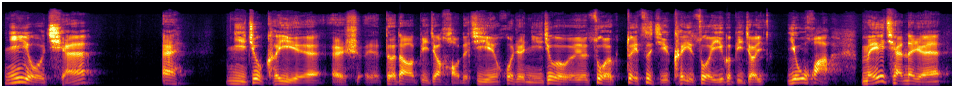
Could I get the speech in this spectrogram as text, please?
你有钱，哎，你就可以呃是得到比较好的基因，或者你就做对自己可以做一个比较优化。没钱的人，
